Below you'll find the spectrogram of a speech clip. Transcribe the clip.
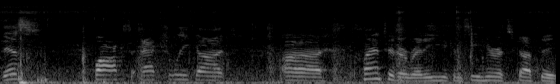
this box actually got uh, planted already. You can see here it's got the,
